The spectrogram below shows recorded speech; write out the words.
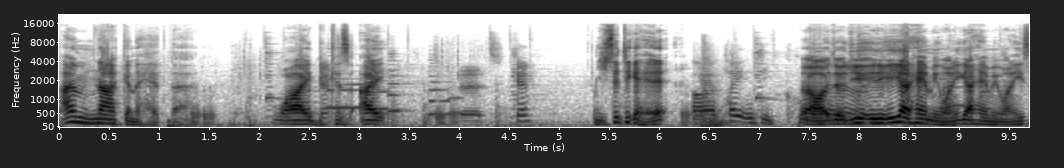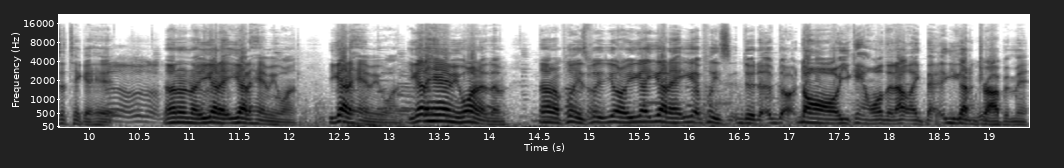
I'm not gonna hit that. Why? Because I. It's- Okay. You said take a hit? Uh, Titans Oh, dude, you you you gotta hand me one. You gotta hand me one. He said take a hit. No, no, no. No, no, no. You gotta you gotta hand me one. You gotta hand me one. You gotta hand me one of them. No, no, please, please. You know, you got you gotta you gotta please, dude. uh, No, you can't hold it out like that. You gotta drop it, man.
